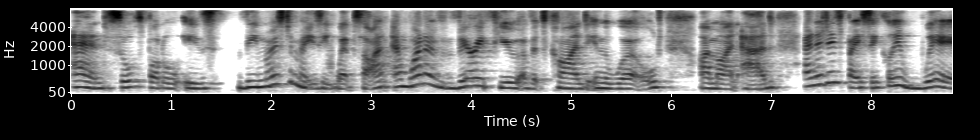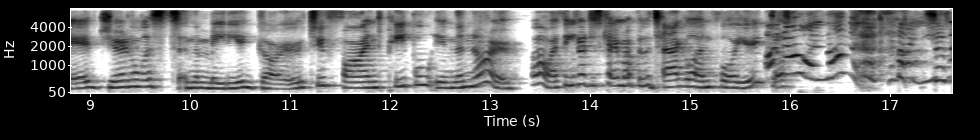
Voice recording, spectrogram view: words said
And SourceBottle is the most amazing website and one of very few of its kind in the world, I might add. And it is basically where journalists and the media go to find people in the know. Oh, I think I just came up with a tagline for you. I know, I love it. just,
